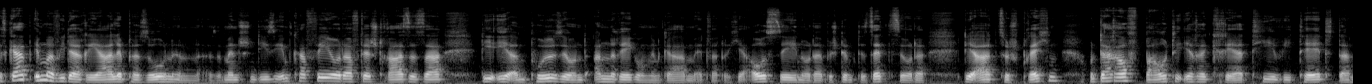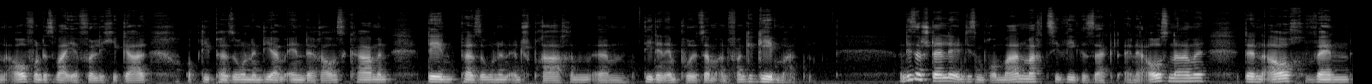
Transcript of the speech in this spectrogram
Es gab immer wieder reale Personen, also Menschen, die sie im Café oder auf der Straße sah, die ihr Impulse und Anregungen gaben, etwa durch ihr Aussehen oder bestimmte Sätze oder die Art zu sprechen, und darauf baute ihre Kreativität dann auf, und es war ihr völlig egal, ob die Personen, die am Ende rauskamen, den Personen entsprachen, ähm, die den Impuls am Anfang gegeben hatten. An dieser Stelle in diesem Roman macht sie, wie gesagt, eine Ausnahme, denn auch wenn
